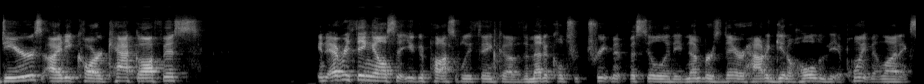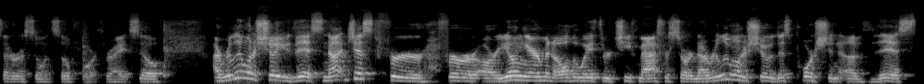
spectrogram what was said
DEERS ID card CAC office, and everything else that you could possibly think of the medical tr- treatment facility numbers there how to get a hold of the appointment line et cetera so on and so forth right so i really want to show you this not just for for our young airmen all the way through chief master sergeant i really want to show this portion of this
